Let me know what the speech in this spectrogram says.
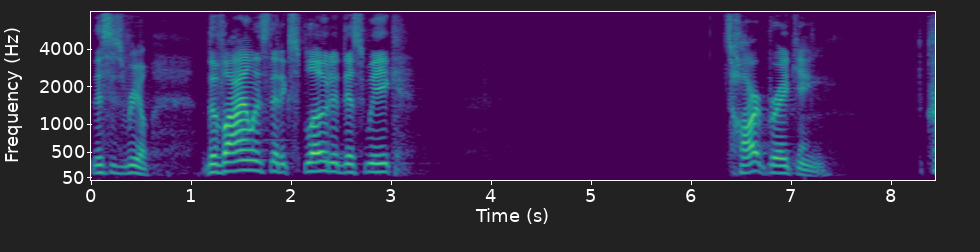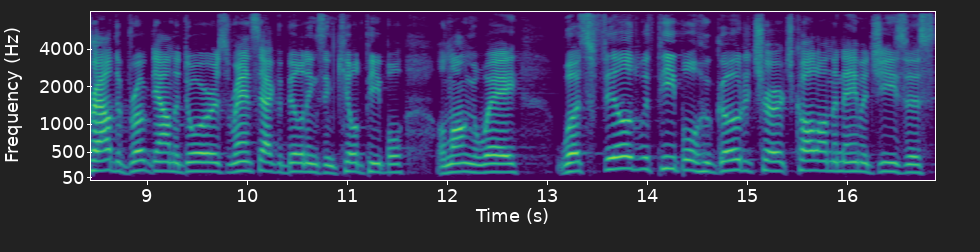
This is real. The violence that exploded this week, it's heartbreaking. The crowd that broke down the doors, ransacked the buildings, and killed people along the way was filled with people who go to church, call on the name of Jesus,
